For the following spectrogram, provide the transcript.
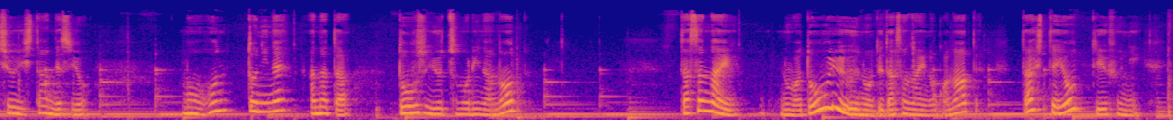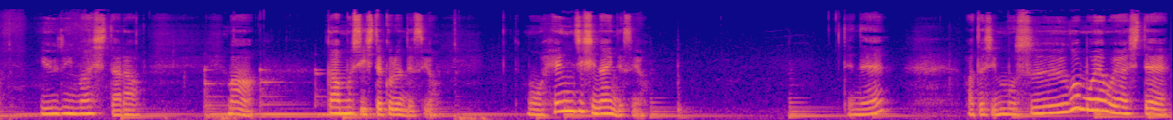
注意したんですよ。もう本当にねあなたどういうつもりなの？出さないのはどういうので出さないのかなって出してよっていうふうに言いましたらまあガン無視してくるんですよ。もう返事しないんですよ。でね私もうすごいモヤモヤして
